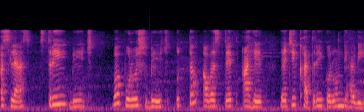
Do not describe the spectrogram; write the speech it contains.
असल्यास स्त्री बीज व पुरुष बीज उत्तम अवस्थेत आहेत याची खात्री करून घ्यावी.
